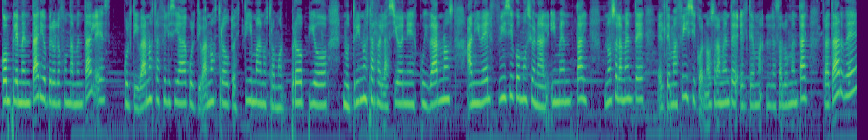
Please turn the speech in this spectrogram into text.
complementario, pero lo fundamental es cultivar nuestra felicidad, cultivar nuestra autoestima, nuestro amor propio, nutrir nuestras relaciones, cuidarnos a nivel físico, emocional y mental, no solamente el tema físico, no solamente el tema la salud mental, tratar de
